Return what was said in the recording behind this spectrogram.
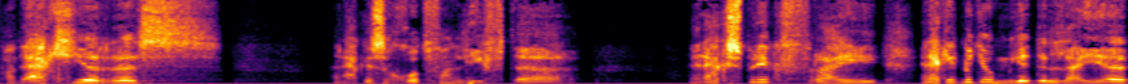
want ek gee rus." En ek is 'n God van liefde. En ek spreek vry en ek het met jou medelee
